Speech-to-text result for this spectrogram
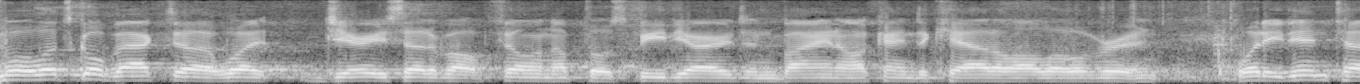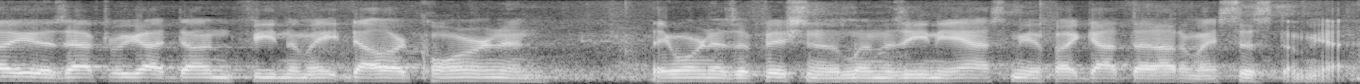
Well, let's go back to what Jerry said about filling up those feed yards and buying all kinds of cattle all over. And what he didn't tell you is after we got done feeding them $8 corn and they weren't as efficient as Limousin. He asked me if I got that out of my system yet.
